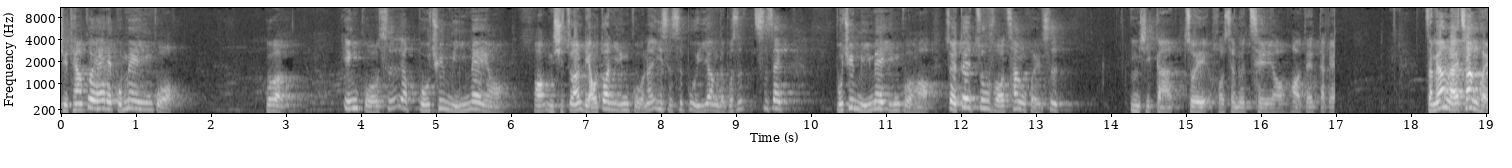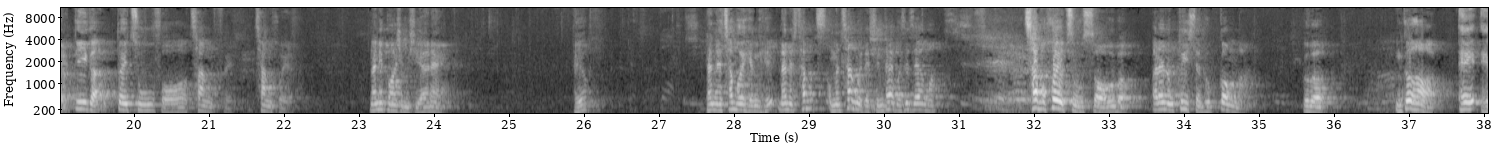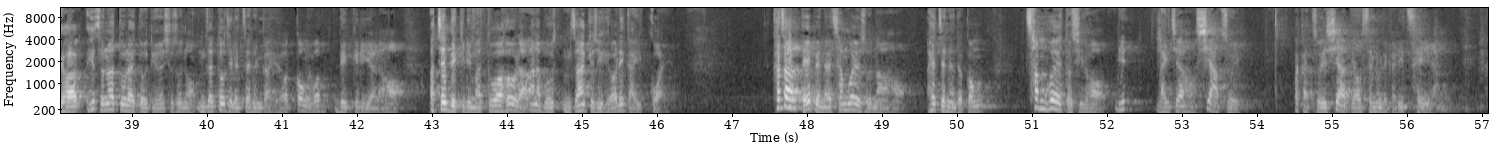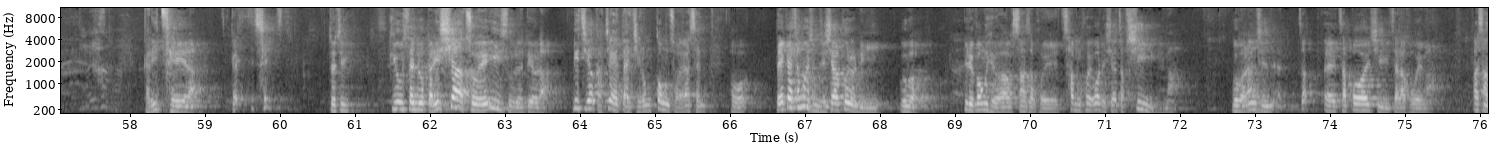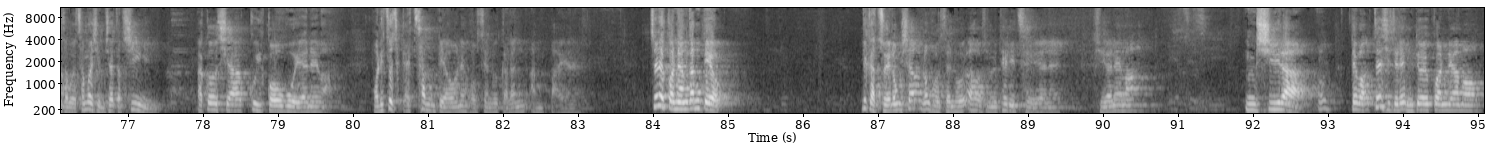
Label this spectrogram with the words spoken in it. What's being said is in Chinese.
就听过那个不灭因果，对不，因果是要不去迷灭哦，哦，不是专了断因果，那意思是不一样的，不是是在不去迷灭因果哈。所以对诸佛忏悔是，不是加追和神的车哦，哈，对大概怎么样来忏悔？第一个对诸佛忏悔，忏悔，那你般是不是呢？哎呦！那你忏悔形形，那你忏我们忏悔的形态不是这样吗？忏悔主守，有无？啊，咱拢对神父讲嘛，有无？毋过吼，迄下迄阵啊，拄来道场的时阵哦，毋知倒一个真人甲下讲的，我袂记哩啊啦吼。啊，这袂记哩嘛，拄啊好啦。啊，若无毋知影就是下咧甲伊怪。较早第一遍来忏悔的时阵啊吼，迄真人就讲，忏悔就是吼，你来遮吼下罪，啊，甲罪下掉，神父来甲你切啦。甲你车啦，给车就是求神父甲你下罪的意思就对啦。你只要把这个代志拢讲出来啊，先哦。第一个忏悔是毋是写几多年？有无？比如讲后三十岁忏悔，我就写十四年嘛。有无？咱是十诶，十八是十六岁嘛。啊，三十岁忏悔是毋是写十四年？啊，搁写几个月安尼嘛？哦，你做一个忏掉安尼，互神父甲咱安排安尼。这个观念敢对？你甲做拢写拢互生活，啊，互神父替你找安尼，是安尼吗？毋是啦，对吧？这是一个毋对的观念哦。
